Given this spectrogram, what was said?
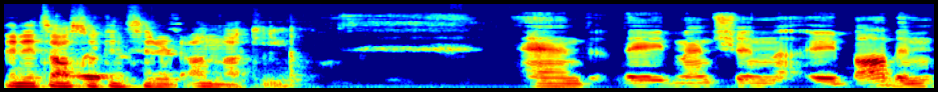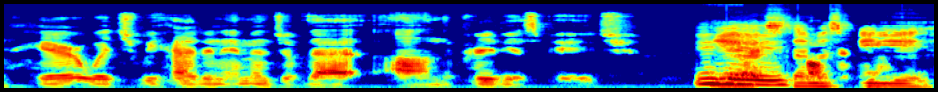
and it's also considered unlucky. And they mention a bobbin here, which we had an image of that on the previous page. Mhm. Yes, that must be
